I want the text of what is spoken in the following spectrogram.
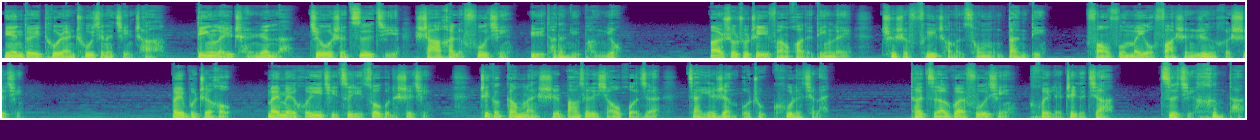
面对突然出现的警察，丁磊承认了就是自己杀害了父亲与他的女朋友。而说出这一番话的丁磊却是非常的从容淡定，仿佛没有发生任何事情。被捕之后。每每回忆起自己做过的事情，这个刚满十八岁的小伙子再也忍不住哭了起来。他责怪父亲毁了这个家，自己恨他。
